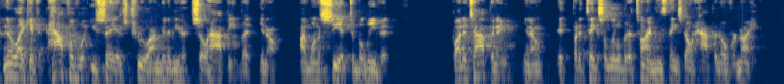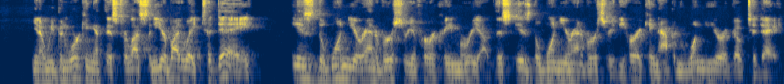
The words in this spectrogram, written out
and they're like if half of what you say is true i'm going to be so happy but you know i want to see it to believe it. But it's happening you know it, but it takes a little bit of time. These things don't happen overnight. You know we've been working at this for less than a year. By the way today is the one year anniversary of Hurricane Maria. This is the one year anniversary. The hurricane happened one year ago today.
